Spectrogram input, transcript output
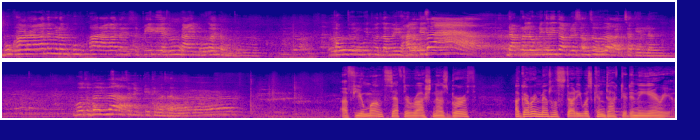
बुखार आ गया था मैडम खूब बुखार आ गया था इससे पी लिया टाइम हो गया था मुझे कमजोर हुई तो मतलब मेरी हालत ऐसी डॉक्टर लोग ने कह दी था ऑपरेशन से होगा बच्चा के लग वो तो बड़ी मुश्किल से निपटी थी मतलब A few months after Rashna's birth, a governmental study was conducted in the area.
